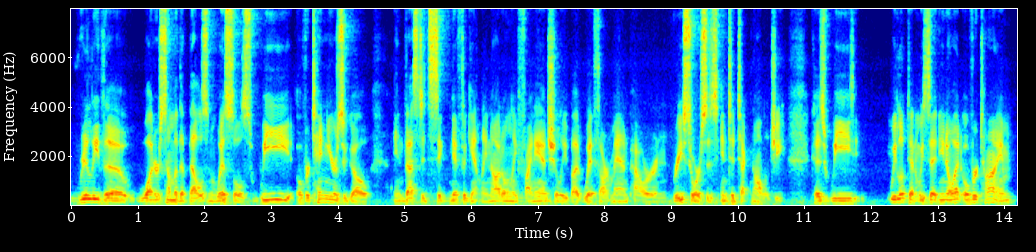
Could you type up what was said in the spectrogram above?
really the what are some of the bells and whistles? We, over 10 years ago, invested significantly, not only financially, but with our manpower and resources into technology. Because we we looked at it and we said, you know what, over time,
